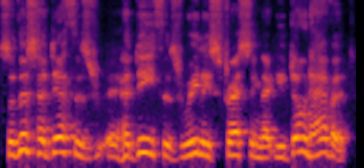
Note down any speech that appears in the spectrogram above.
so this hadith is hadith is really stressing that you don't have it.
